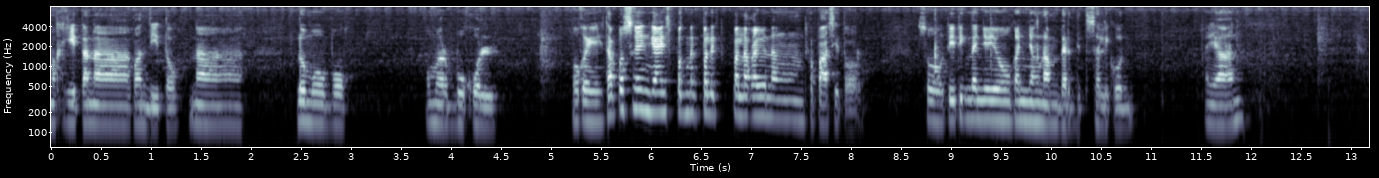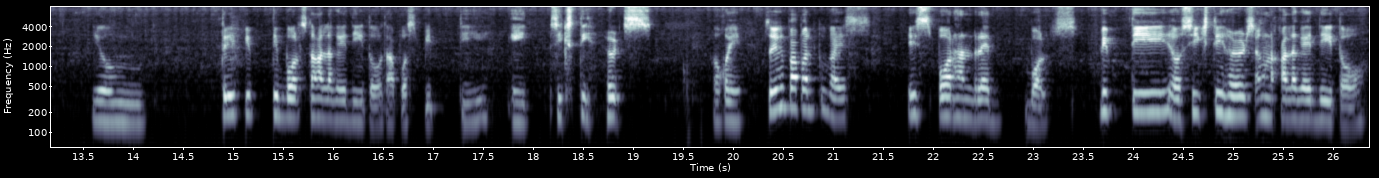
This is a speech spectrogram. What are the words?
makikita na kwan dito, na lumubo, umarbukol. Okay, tapos ngayon guys, pag nagpalit pala kayo ng capacitor, so, titignan nyo yung kanyang number dito sa likod. Ayan. Yung 350 volts nakalagay dito. Tapos 58, 60 hertz. Okay. So yung ipapalit ko guys is 400 volts. 50 o 60 hertz ang nakalagay dito.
